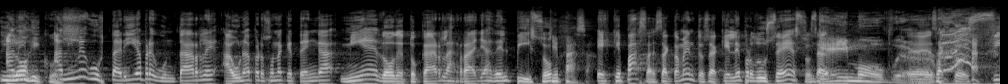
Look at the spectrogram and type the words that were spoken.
a mí- ilógicos. A mí, me gustaría preguntarle a una persona que tenga miedo de tocar las rayas del piso. ¿Qué pasa? Es que pasa, exactamente. O sea, ¿qué le produce eso? O sea, Game over. eh, exacto. Si,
